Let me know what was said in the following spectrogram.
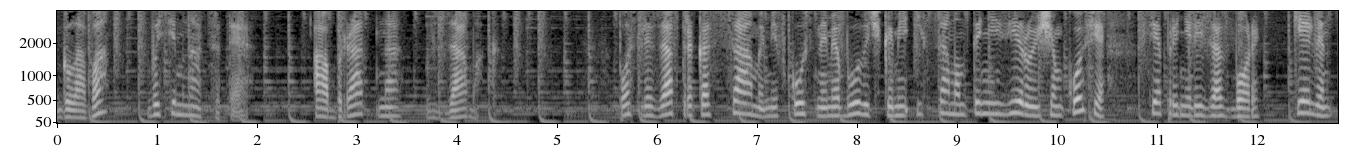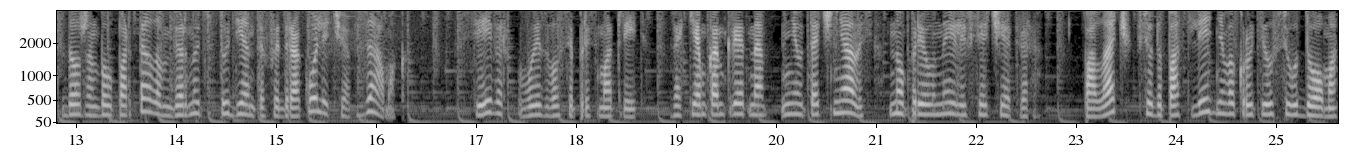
Глава 18. Обратно в замок. После завтрака с самыми вкусными булочками и самым тонизирующим кофе все принялись за сборы. Кельвин должен был порталом вернуть студентов и Драколича в замок. Север вызвался присмотреть. За кем конкретно не уточнялось, но приуныли все четверо. Палач все до последнего крутился у дома,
